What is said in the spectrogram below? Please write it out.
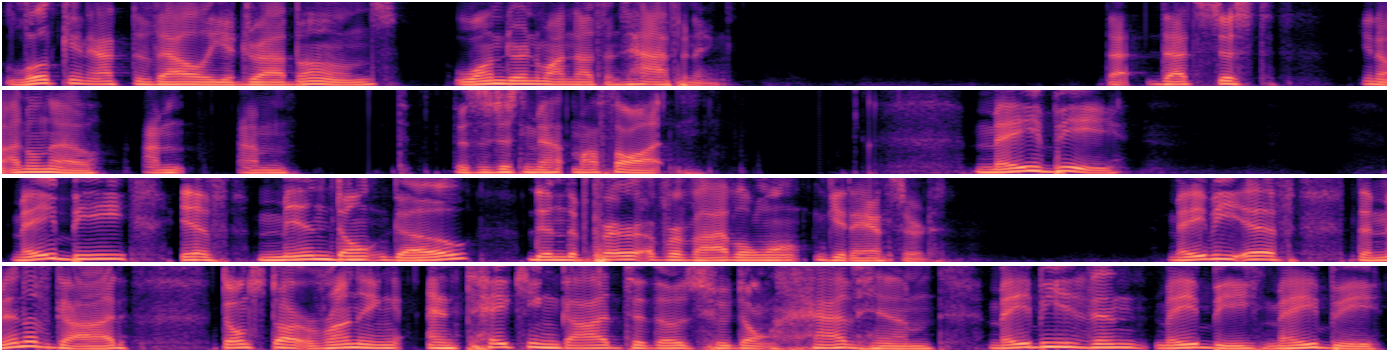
looking at the valley of dry bones, wondering why nothing's happening. That that's just, you know, I don't know. I'm I'm this is just my, my thought. Maybe maybe if men don't go, then the prayer of revival won't get answered. Maybe if the men of God don't start running and taking God to those who don't have him, maybe then, maybe, maybe,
